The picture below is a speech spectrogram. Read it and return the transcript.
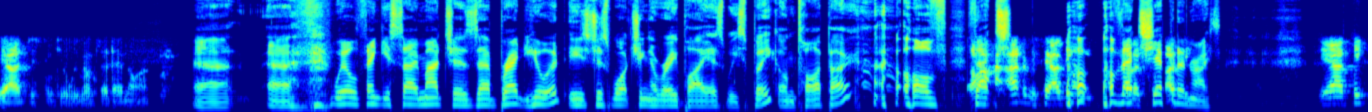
yeah, I just think he'll win on Saturday night. Uh, uh, Will, thank you so much. As uh, Brad Hewitt is just watching a replay as we speak on typo of oh, that, oh, of, of that Shepparton race. Yeah, I think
